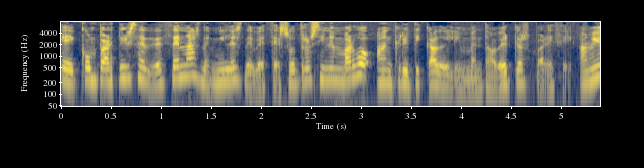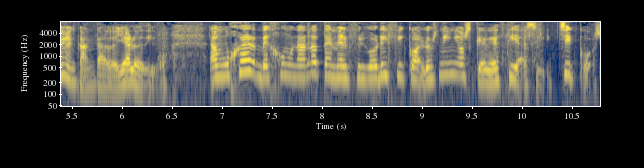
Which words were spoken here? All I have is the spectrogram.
eh, compartirse decenas de miles de veces. Otros, sin embargo, han criticado el invento. A ver qué os parece. A mí me ha encantado, ya lo digo. La mujer dejó una nota en el frigorífico a los niños que decía así, chicos,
